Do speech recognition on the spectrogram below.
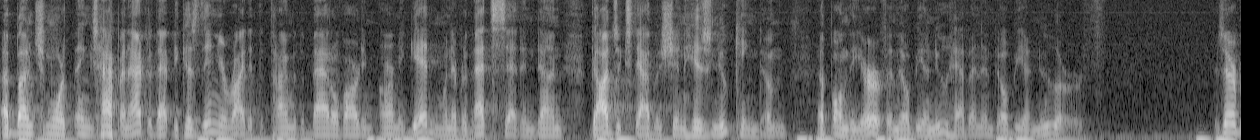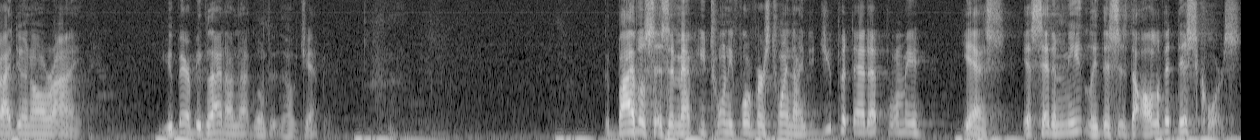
a bunch more things happen after that because then you're right at the time of the battle of Armageddon. Whenever that's said and done, God's establishing his new kingdom upon the earth, and there'll be a new heaven and there'll be a new earth. Is everybody doing all right? You better be glad I'm not going through the whole chapter. The Bible says in Matthew 24, verse 29, did you put that up for me? Yes. It said immediately, this is the Olivet Discourse.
